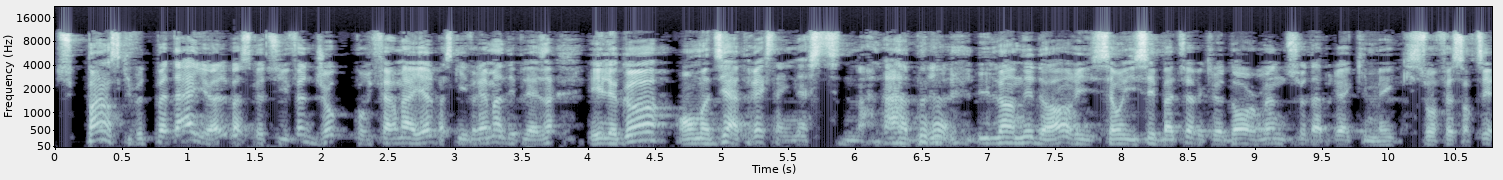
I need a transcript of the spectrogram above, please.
tu penses qu'il veut te péter la gueule parce que tu lui fais une joke pour lui fermer la gueule parce qu'il est vraiment déplaisant. Et le gars, on m'a dit après que c'était un asti de malade. Il l'a emmené dehors, il, s'est- il s'est battu avec le doorman tout de suite après qu'il soit fait sortir.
